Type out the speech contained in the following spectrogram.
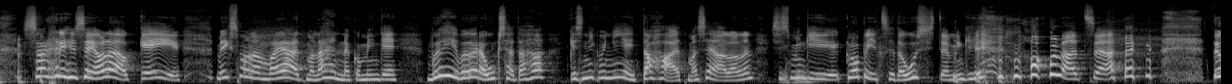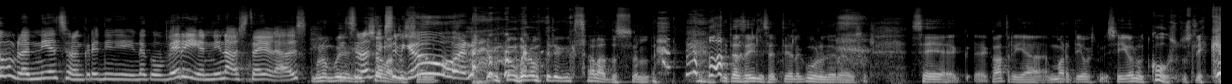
Sorry, see ei ole okei okay.. miks mul on vaja, et ma lähen nagu mingi võhivõõra ukse taha, kes niikuinii ei taha, et ma seal olen, siis -hmm. mingi klobid seda ust ja mingi laulad seal tõmbled nii, et sul on kuradi nagu veri on ninast väljas. mul on muidugi üks saladus sulle. mul on muidugi üks saladus sulle, mida sa ilmselt ei ole kuulnud elu jooksul. see Kadri ja Mardi jooksmine, see ei olnud kohustuslik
